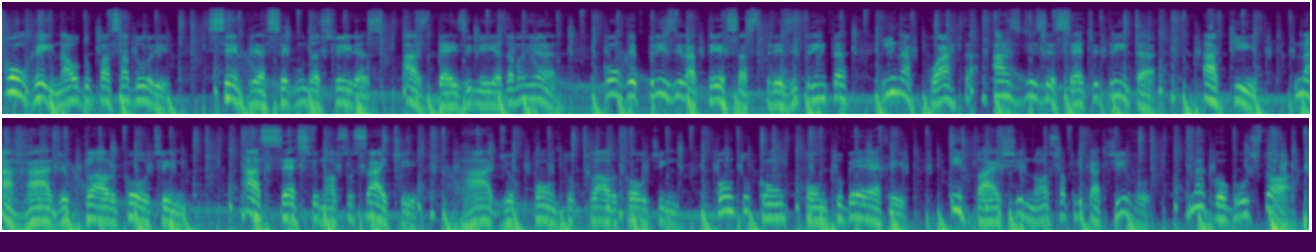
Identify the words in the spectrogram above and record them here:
com Reinaldo Passadori sempre às segundas-feiras, às 10h30 da manhã, com reprise na terça às 13h30 e na quarta às 17h30, aqui na Rádio Cloud Coaching. Acesse o nosso site radio.cloudcoaching.com.br e baixe nosso aplicativo na Google Store.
